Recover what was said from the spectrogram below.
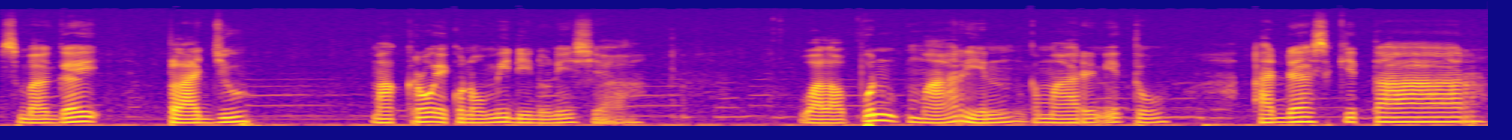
Sebagai pelaju makroekonomi di Indonesia. Walaupun kemarin kemarin itu ada sekitar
